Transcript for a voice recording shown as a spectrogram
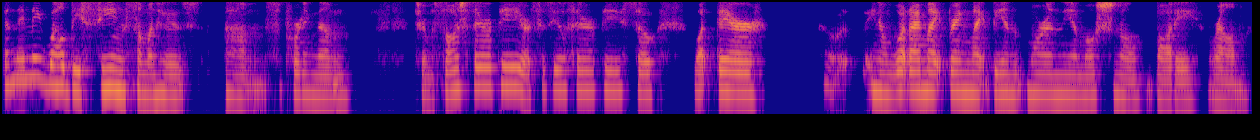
then they may well be seeing someone who's um, supporting them through massage therapy or physiotherapy. So what they're, you know, what I might bring might be in more in the emotional body realm,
